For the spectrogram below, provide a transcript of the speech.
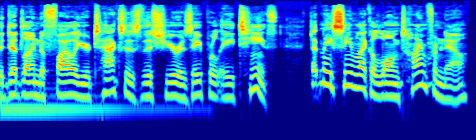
The deadline to file your taxes this year is April 18th. That may seem like a long time from now,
